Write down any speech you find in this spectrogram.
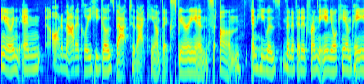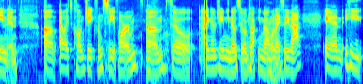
you know, and, and automatically he goes back to that camp experience. Um, and he was benefited from the annual campaign. And um, I like to call him Jake from State Farm. Um, so I know Jamie knows who I'm talking about mm-hmm. when I say that. And he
